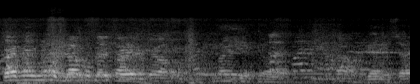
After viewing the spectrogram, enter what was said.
Grab any more trouble, Thank this you. year? Got it, sir?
